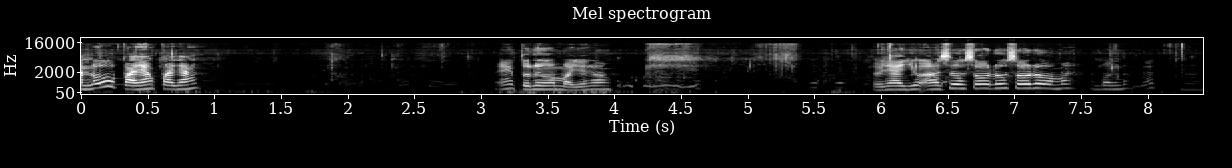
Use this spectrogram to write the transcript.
นโอ้ปลายังปลายัง เอ้ยตัวนึงเอาบ่ยายทองกูตัวนี้ตัวใหญ่อยู่อะโซ่โซ่ดูโซ่ดูมาเบิ่งดูอืม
